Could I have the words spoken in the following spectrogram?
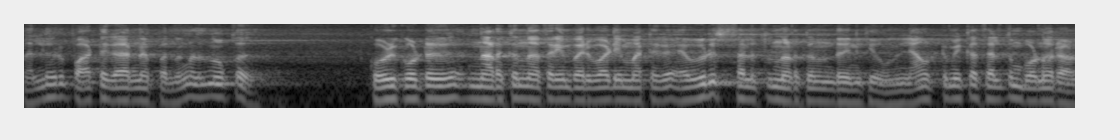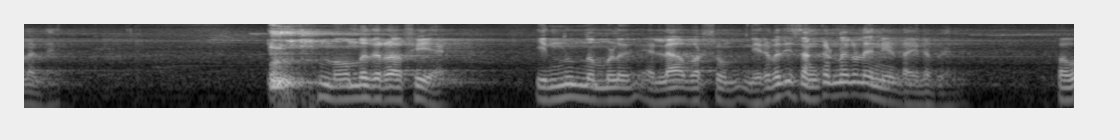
നല്ലൊരു പാട്ടുകാരനെ ഇപ്പം നിങ്ങൾ നോക്ക്. കോഴിക്കോട്ട് നടക്കുന്ന അത്രയും പരിപാടി മറ്റ് ഒരു സ്ഥലത്തും നടക്കുന്നുണ്ട് എനിക്ക് തോന്നുന്നു. ഞാൻ ഒട്ടുമിക്ക സ്ഥലത്തും പോണ ഒരാളല്ലേ. മുഹമ്മദ് റാഫിയെ ഇന്നും നമ്മൾ എല്ലാ വർഷവും നിരവധി സംഘടനകൾ തന്നെയുണ്ട് അതിന്റെ പേര് അപ്പോൾ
